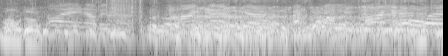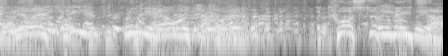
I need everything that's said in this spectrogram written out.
Well done. I ain't having that. I know, yeah. I know. Bring me out. A crust of pizza.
